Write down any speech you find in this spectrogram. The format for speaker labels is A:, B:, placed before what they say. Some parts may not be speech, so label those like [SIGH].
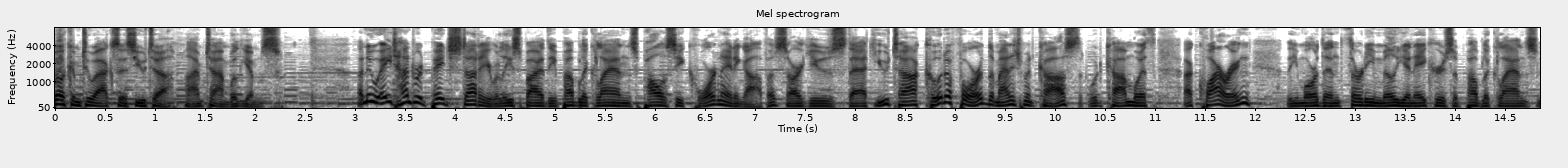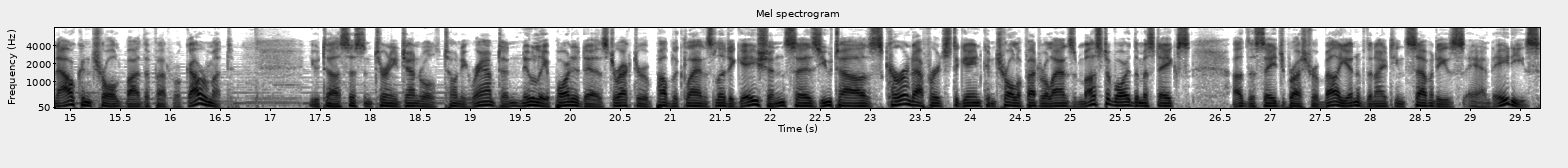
A: Welcome to Access Utah. I'm Tom Williams. A new 800 page study released by the Public Lands Policy Coordinating Office argues that Utah could afford the management costs that would come with acquiring the more than 30 million acres of public lands now controlled by the federal government. Utah Assistant Attorney General Tony Rampton, newly appointed as Director of Public Lands Litigation, says Utah's current efforts to gain control of federal lands must avoid the mistakes of the Sagebrush Rebellion of the 1970s and 80s.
